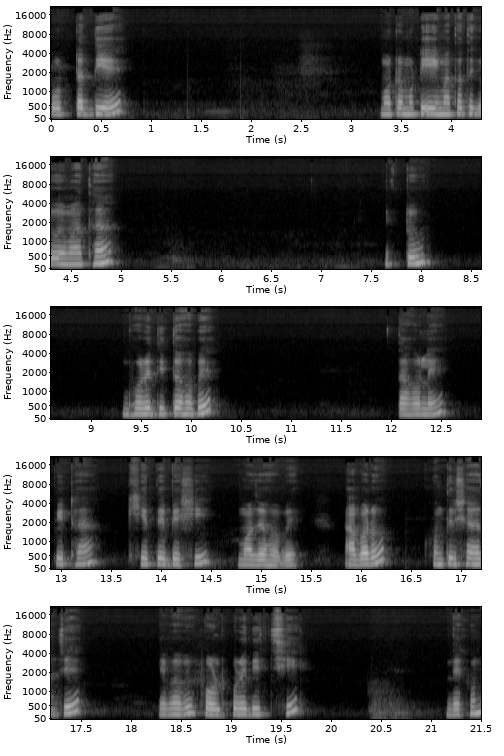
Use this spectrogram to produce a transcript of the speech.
পোরটা দিয়ে মোটামুটি এই মাথা থেকে ওই মাথা একটু ভরে দিতে হবে, তাহলে পিঠা খেতে বেশি মজা হবে। আবারও খুন্তির সাহায্যে এভাবে ফোল্ড করে দিচ্ছি। দেখুন,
